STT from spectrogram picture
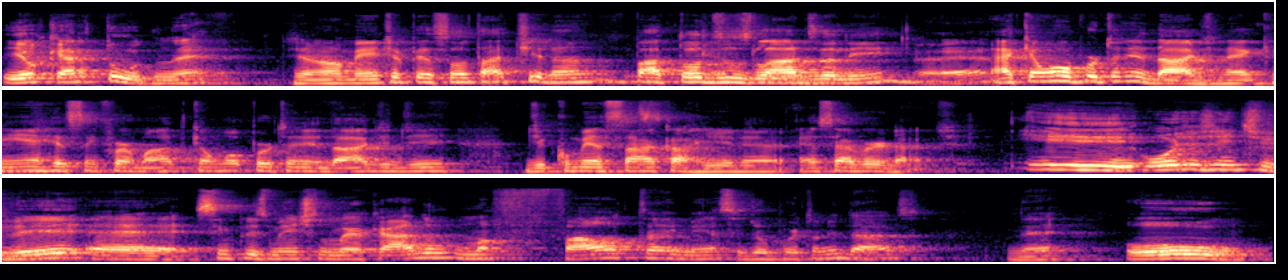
E eu quero tudo, né? Geralmente a pessoa está atirando para todos os lados ali. É. Aqui é uma oportunidade, né? Quem é recém-formado que é uma oportunidade de, de começar a carreira. Essa é a verdade. E hoje a gente vê é, simplesmente no mercado uma falta imensa de oportunidades, né? Ou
